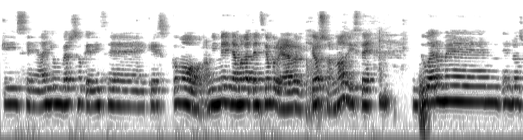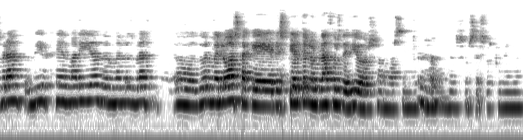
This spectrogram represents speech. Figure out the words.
Que dice, hay un verso que dice, que es como, a mí me llamó la atención porque era religioso, ¿no? Dice, duerme en, los brazos, Virgen María, duerme en los brazos, duérmelo hasta que despierte los brazos de Dios, o algo así. Versos esos que veo.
